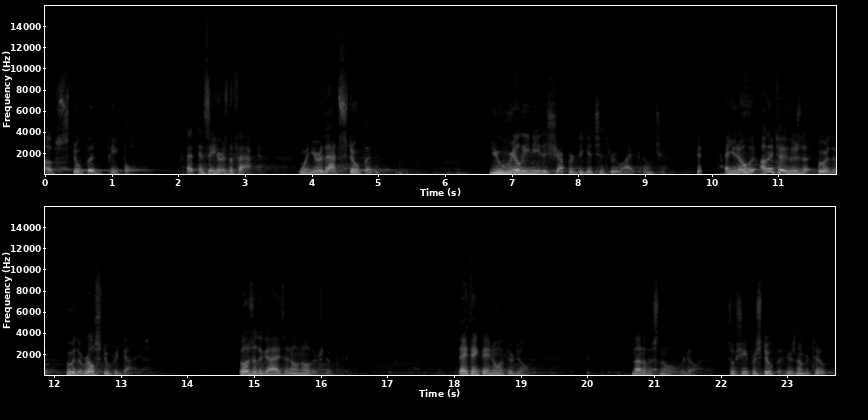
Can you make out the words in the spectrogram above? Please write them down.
of stupid people. And, and see, here's the fact when you're that stupid, you really need a shepherd to get you through life, don't you? And you know who, I'm going to tell you who's the, who, are the, who are the real stupid guys. Those are the guys that don't know they're stupid. They think they know what they're doing. None of us know what we're doing. So sheep are stupid. Here's number two.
